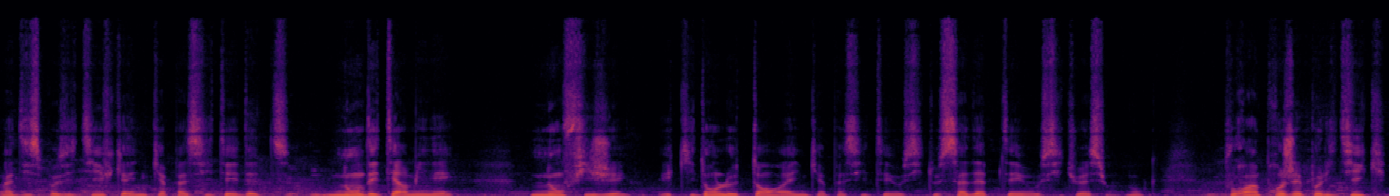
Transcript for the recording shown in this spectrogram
un dispositif qui a une capacité d'être non déterminé, non figé et qui dans le temps a une capacité aussi de s'adapter aux situations. Donc pour un projet politique,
